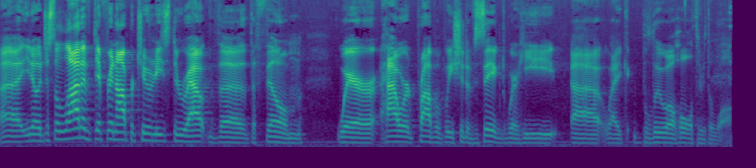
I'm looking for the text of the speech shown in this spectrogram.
Uh, you know, just a lot of different opportunities throughout the the film where Howard probably should have zigged, where he uh, like blew a hole through the wall.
